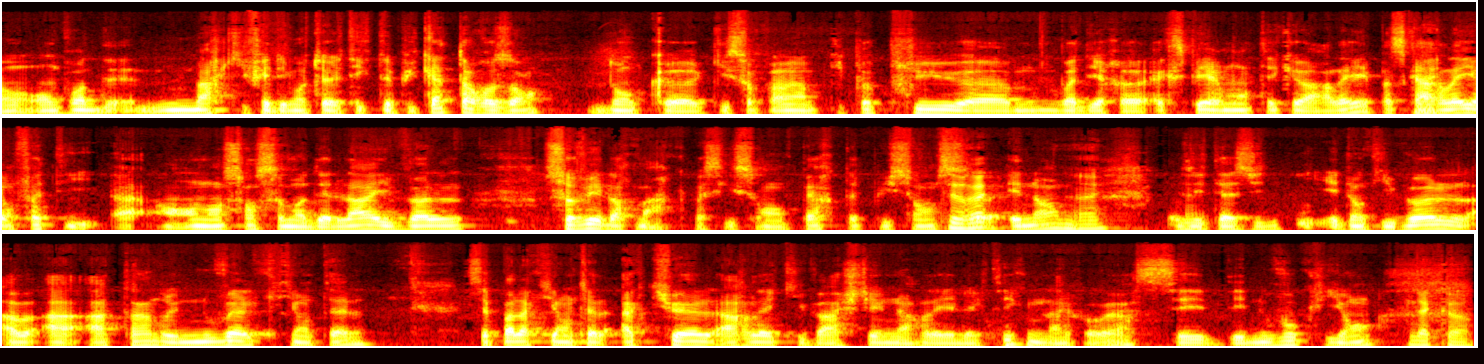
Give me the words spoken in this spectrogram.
on, vend une marque qui fait des motos électriques depuis 14 ans, donc qui sont quand même un petit peu plus, on va dire, expérimentés que Harley, parce qu'Harley, en fait, en lançant ce modèle-là, ils veulent sauver leur marque parce qu'ils sont en perte de puissance énorme aux États-Unis et donc ils veulent atteindre une nouvelle clientèle c'est pas la clientèle actuelle Harley qui va acheter une Harley électrique, une Livewire, c'est des nouveaux clients. D'accord.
